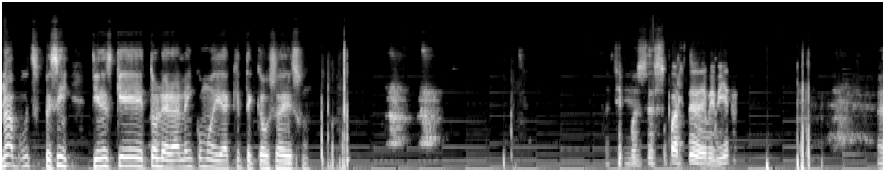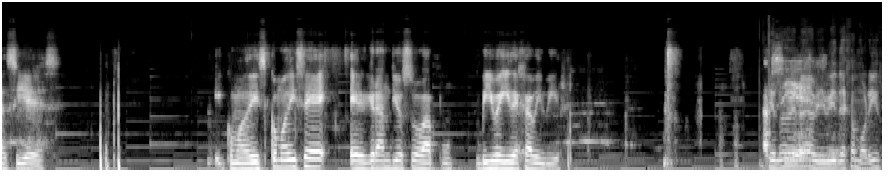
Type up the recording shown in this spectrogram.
No, pues, pues sí, tienes que tolerar la incomodidad que te causa eso. sí, pues es. es parte de vivir. Así es. Y como dice, como dice el grandioso Apu, vive y deja vivir. Que Así no era vivir, deja morir.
